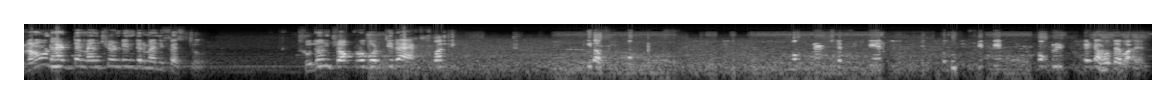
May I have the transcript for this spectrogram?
ground had they mentioned in their manifesto Sujan চক্রবর্তীরা অ্যাকচুয়ালি এটা হতে পারে না।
